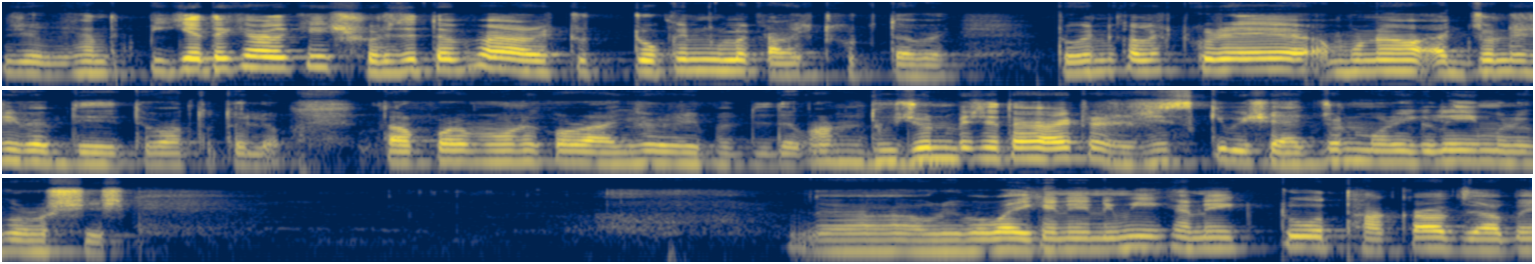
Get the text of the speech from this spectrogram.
যে এখান থেকে পিকে থেকে আর কি সরে যেতে হবে আর একটু টোকেনগুলো কালেক্ট করতে হবে। টোকেন কালেক্ট করে মনে হয় একজনের রিভাইভ দিয়ে দিতে অন্তত হলেও তারপরে মনে করো একজনের রিভাইভ দিতে কারণ দুজন বেঁচে থাকা একটা রিস্কি বিষয়। একজন মরে গেলেই মনে করো শেষ। ওরে বাবা, এখানে এনিমি এখানে একটু থাকা যাবে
